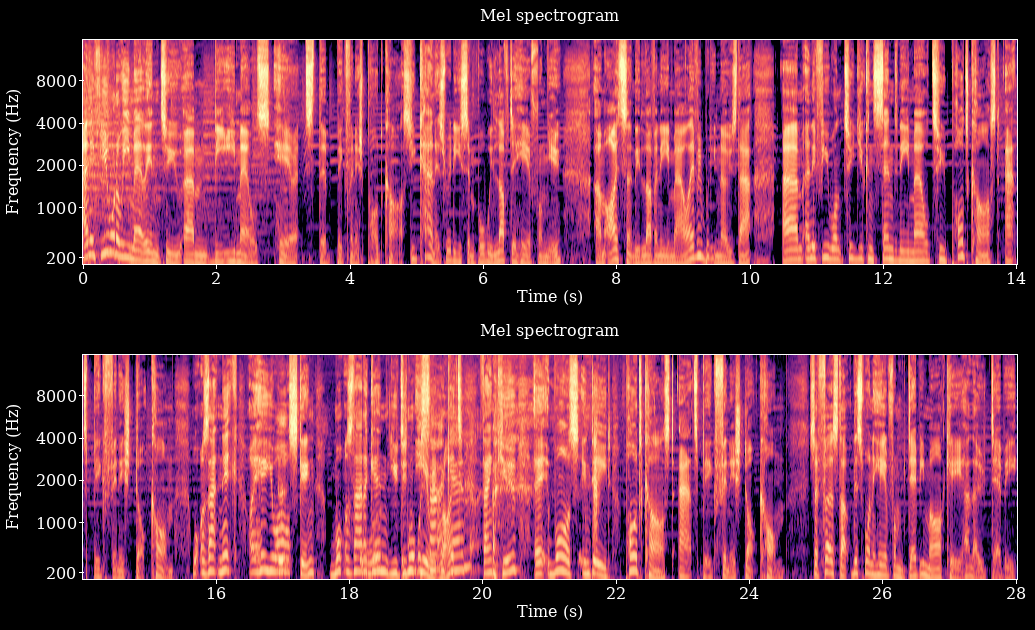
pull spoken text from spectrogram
And if you want to email into um, the emails here at the Big Finish podcast, you can. It's really simple. We love to hear from you. Um, I certainly love an email. Everybody knows that. Um, and if you want to, you can send an email to podcast at bigfinish.com. What was that, Nick? I hear you asking. What was that again? You didn't hear it right. again? Thank you. It was indeed podcast at bigfinish.com. So, first up, this one here from Debbie Markey. Hello, Debbie.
